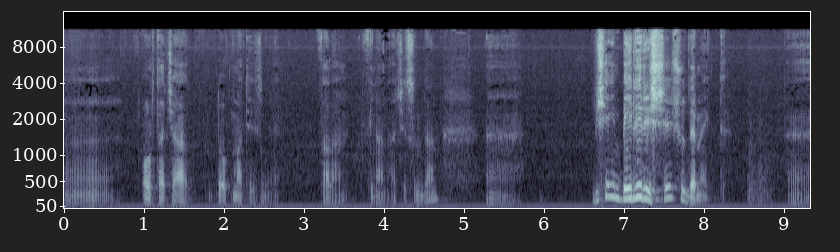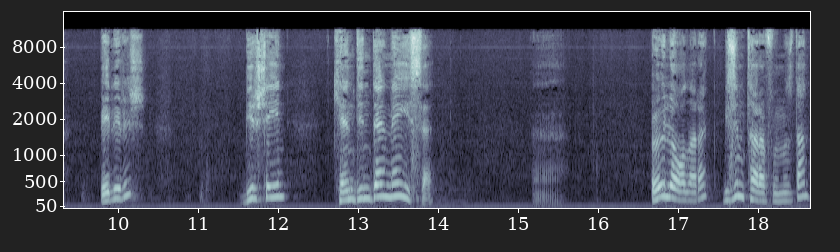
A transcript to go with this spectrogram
e, ortaçağ dogmatizmi falan filan açısından e, bir şeyin belirişi şu demekti. E, beliriş bir şeyin kendinde neyse e, öyle olarak bizim tarafımızdan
